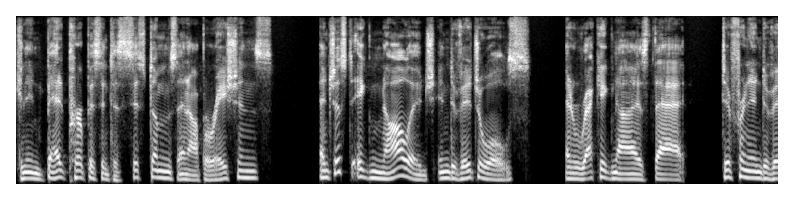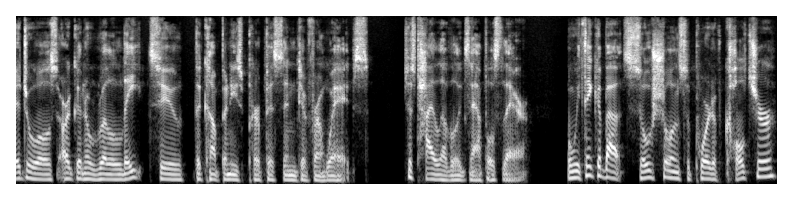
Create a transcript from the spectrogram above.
Can embed purpose into systems and operations and just acknowledge individuals and recognize that different individuals are going to relate to the company's purpose in different ways. Just high level examples there. When we think about social and supportive culture,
